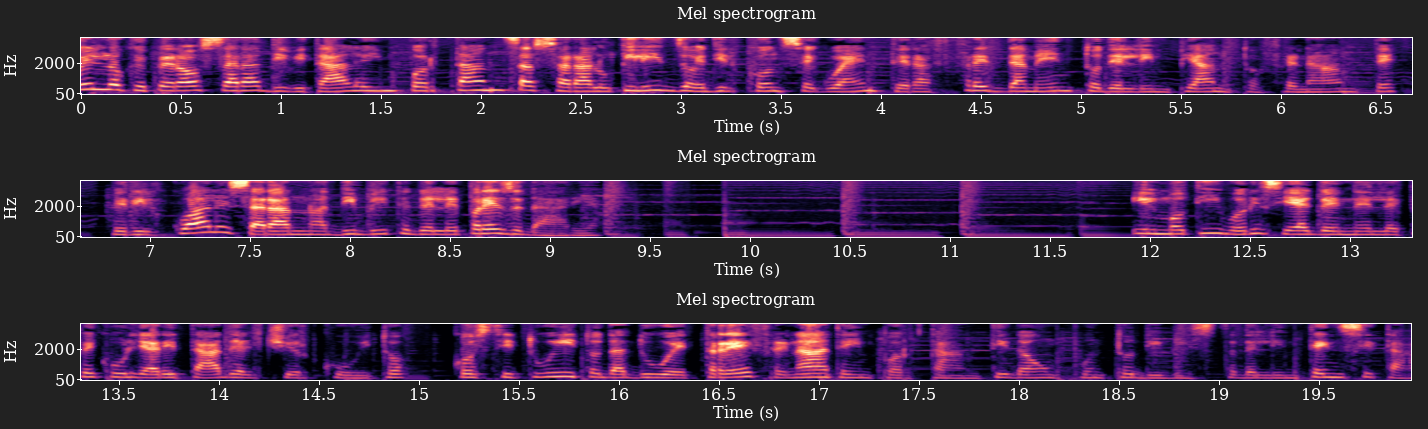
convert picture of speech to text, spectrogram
Quello che però sarà di vitale importanza sarà l'utilizzo ed il conseguente raffreddamento dell'impianto frenante, per il quale saranno adibite delle prese d'aria. Il motivo risiede nelle peculiarità del circuito, costituito da due o tre frenate importanti da un punto di vista dell'intensità,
